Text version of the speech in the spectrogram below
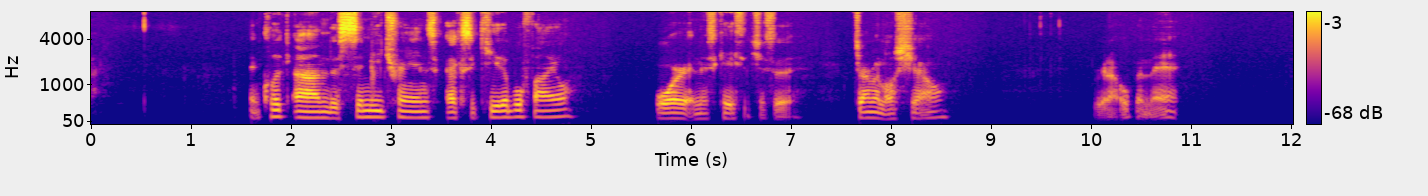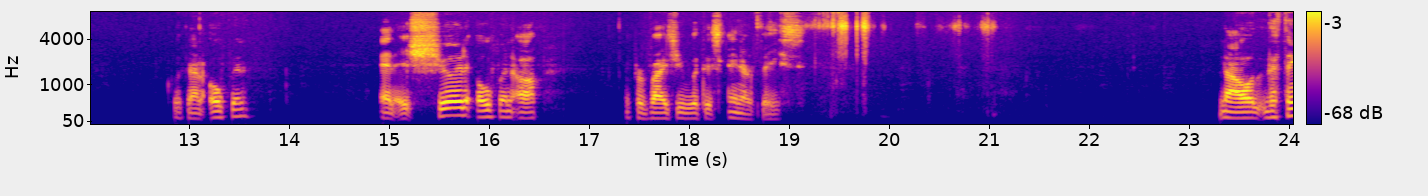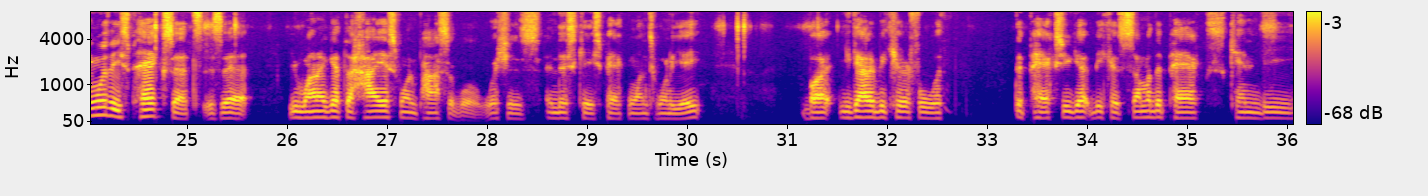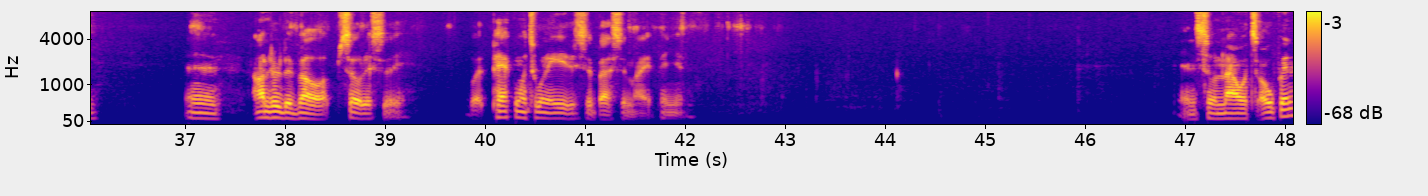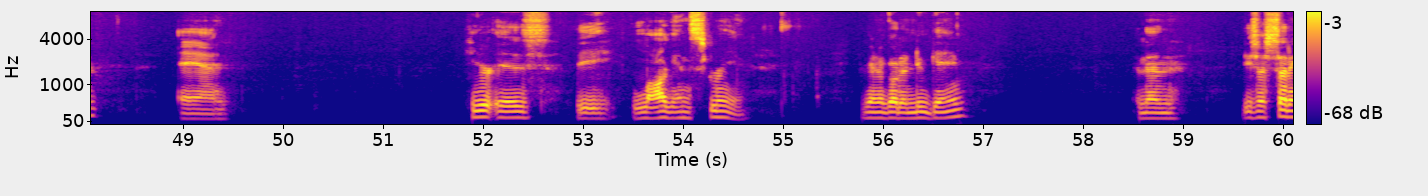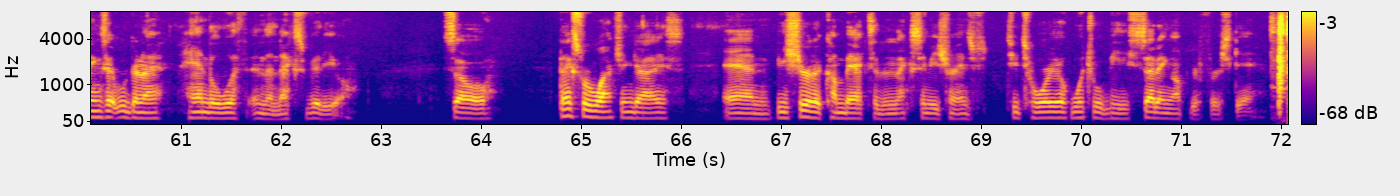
and click on the Simutrans executable file, or in this case it's just a terminal shell. We're going to open that. Click on open, and it should open up and provides you with this interface. Now, the thing with these pack sets is that you want to get the highest one possible, which is, in this case, Pak 128. But you got to be careful with the packs you get because some of the packs can be uh, underdeveloped, so to say. But Pak 128 is the best in my opinion. And so now it's open and here is the login screen. You're to go to new game and then these are settings that we're to handle with in the next video. So thanks for watching guys and be sure to come back to the next Simutrans tutorial which will be setting up your first game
